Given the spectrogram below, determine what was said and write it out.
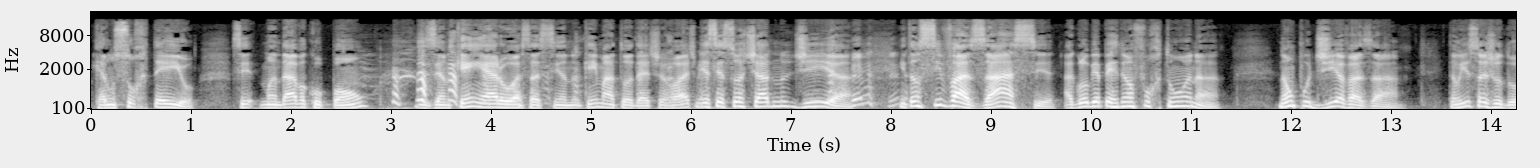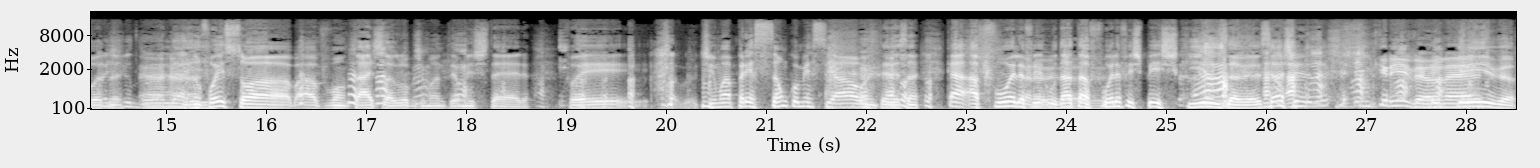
que era um sorteio. Você mandava cupom dizendo quem era o assassino, quem matou Det Rotman, ia ser sorteado no dia. Então, se vazasse, a Globo ia perder uma fortuna. Não podia vazar. Então isso ajudou, né? ajudou né? Não foi só a vontade da Globo de manter o mistério. Foi. Tinha uma pressão comercial interessante. Cara, a Folha, fez, o Datafolha fez pesquisa, velho. Isso eu acho né? incrível, né? Incrível.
